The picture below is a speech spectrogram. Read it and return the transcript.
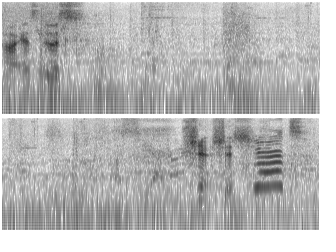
Alright, let's do this. Shit, shit, shit!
